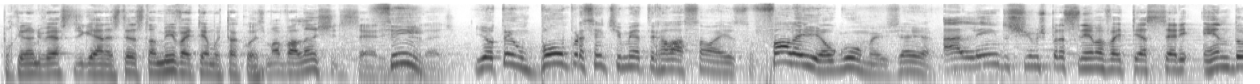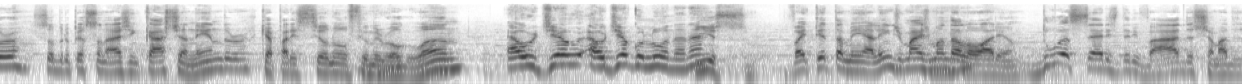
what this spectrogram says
Porque no universo de Guerra nas Estrelas também vai ter muita coisa. Uma avalanche de séries, Sim, na verdade. e eu tenho um bom pressentimento em relação a isso. Fala aí algumas, Jair. Além dos filmes para cinema, vai ter a série Endor, sobre o personagem Cassian Endor, que apareceu no filme Rogue One. É o Diego, é o Diego Luna, né? Isso. Vai ter também, além de mais Mandalorian, duas séries derivadas chamadas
